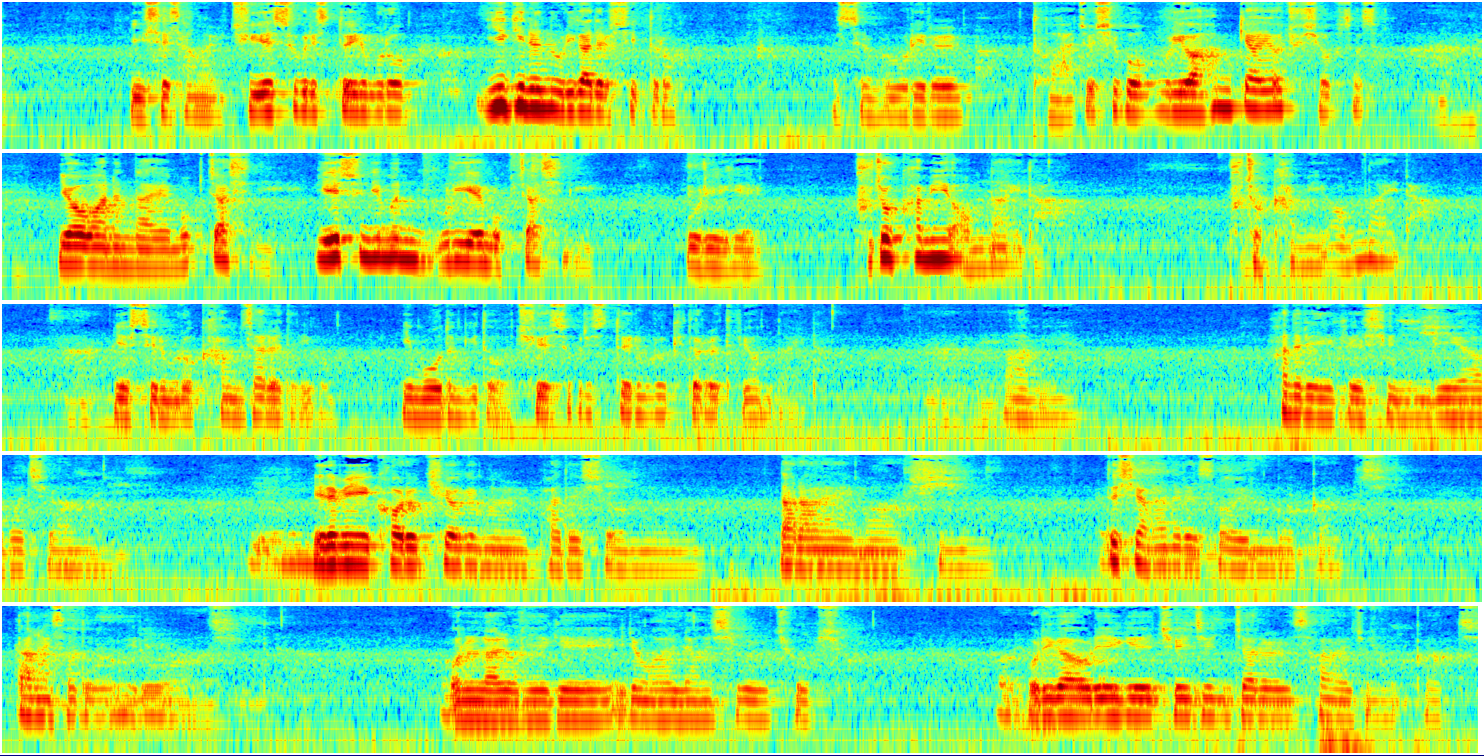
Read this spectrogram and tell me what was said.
이 세상을 주 예수 그리스도 이름으로 이기는 우리가 될 수 있도록 예수님 우리를 도와주시고 우리와 함께하여 주시옵소서. 여호와는 나의 목자시니 예수님은 우리의 목자시니 우리에게 부족함이 없나이다. 부족함이 없나이다. 예수 이름으로 감사를 드리고 이 모든 기도 주 예수 그리스도 이름으로 기도를 드리옵나이다. 아멘. 하늘에 계신 우리 아버지와 이름이 거룩히 여김을 받으시오며 나라의 마옵시며 뜻이 하늘에서 이룬 것 같이 땅에서도 이루어지이다. 오늘날 우리에게 일용할 양식을 주옵시고 우리가 우리에게 죄 지은 자를 사하여 준것 같이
